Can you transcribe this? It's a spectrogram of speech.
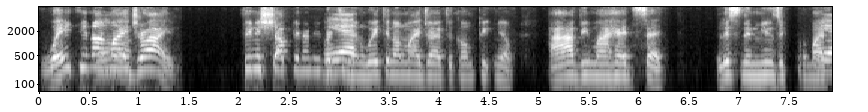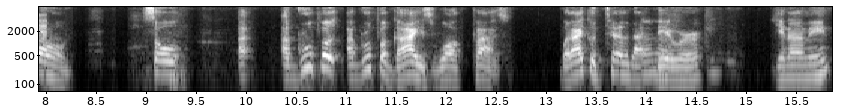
waiting on mm-hmm. my drive. Finish shopping and everything, yeah. and waiting on my drive to come pick me up. I have in my headset listening music from my yeah. phone. So a, a, group of a group of guys walked past, but I could tell that they mm-hmm. were, you know what I mean,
